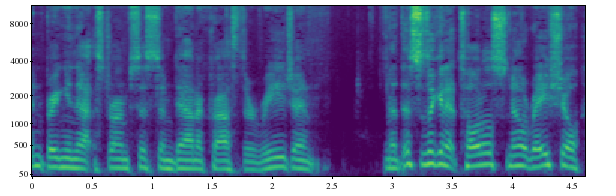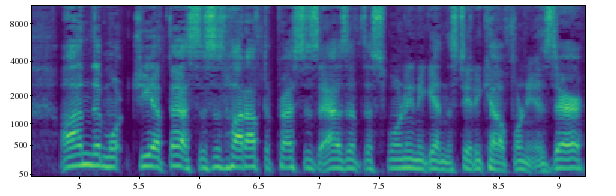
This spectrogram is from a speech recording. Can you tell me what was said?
and bringing that storm system down across the region. Now, this is looking at total snow ratio on the GFS. This is hot off the presses as of this morning. Again, the state of California is there.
